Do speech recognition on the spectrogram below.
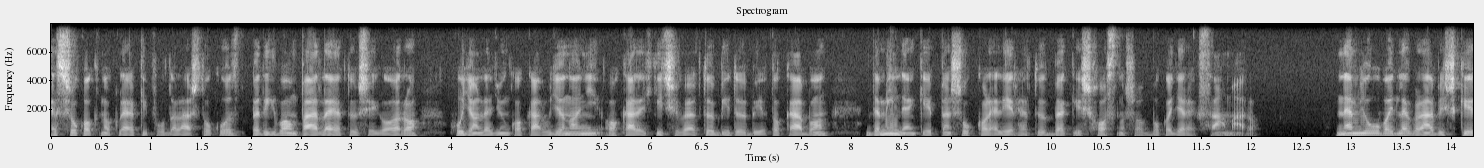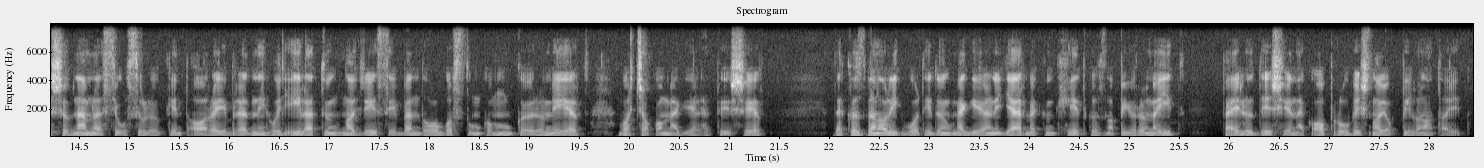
Ez sokaknak lelkifodalást okoz, pedig van pár lehetőség arra, hogyan legyünk akár ugyanannyi, akár egy kicsivel több idő birtokában, de mindenképpen sokkal elérhetőbbek és hasznosabbak a gyerek számára. Nem jó, vagy legalábbis később nem lesz jó szülőként arra ébredni, hogy életünk nagy részében dolgoztunk a munka öröméért, vagy csak a megélhetésért, de közben alig volt időnk megélni gyermekünk hétköznapi örömeit, fejlődésének apróbb és nagyobb pillanatait.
